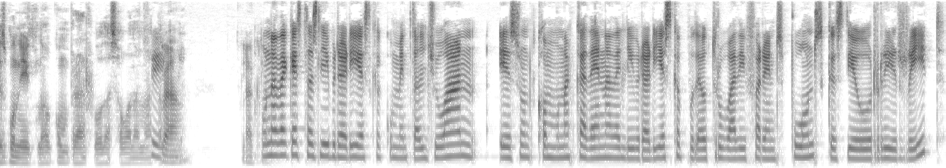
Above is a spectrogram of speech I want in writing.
és bonic, no?, comprar-lo de segona mà. Sí. Clar. Clar, clar. Una d'aquestes llibreries que comenta el Joan és un, com una cadena de llibreries que podeu trobar a diferents punts, que es diu Reread,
